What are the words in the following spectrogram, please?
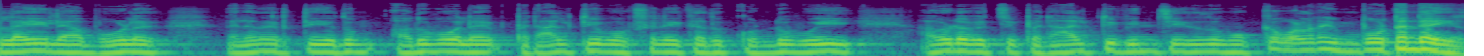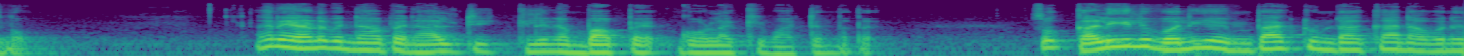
പ്ലേയിൽ ആ ബോൾ നിലനിർത്തിയതും അതുപോലെ പെനാൽറ്റി ബോക്സിലേക്ക് അത് കൊണ്ടുപോയി അവിടെ വെച്ച് പെനാൽറ്റി വിൻ ചെയ്തതും ഒക്കെ വളരെ ഇമ്പോർട്ടന്റ് ആയിരുന്നു. അങ്ങനെയാണ് പിന്നെ ആ പെനാൽറ്റി കിലിൻ എംബാപ്പെ ഗോളാക്കി മാറ്റുന്നത്. സോ കളിയിൽ വലിയ ഇമ്പാക്റ്റ് ഉണ്ടാക്കാൻ അവന്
